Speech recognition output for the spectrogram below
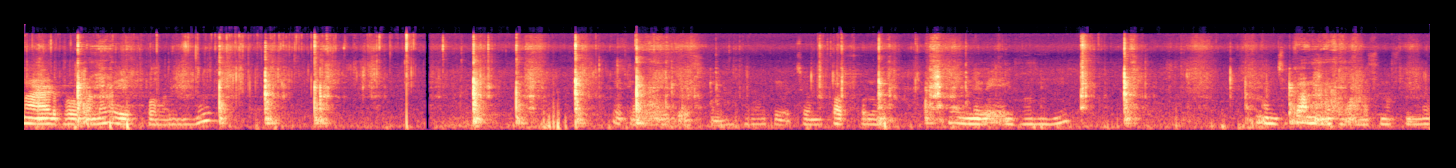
మాడిపోకుండా వేసుకోవాలండి ఇట్లా వేసేసుకున్న తర్వాత పప్పులు అన్నీ వేసుకొని మంచి కమ్మటి వాసన వస్తుంది.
